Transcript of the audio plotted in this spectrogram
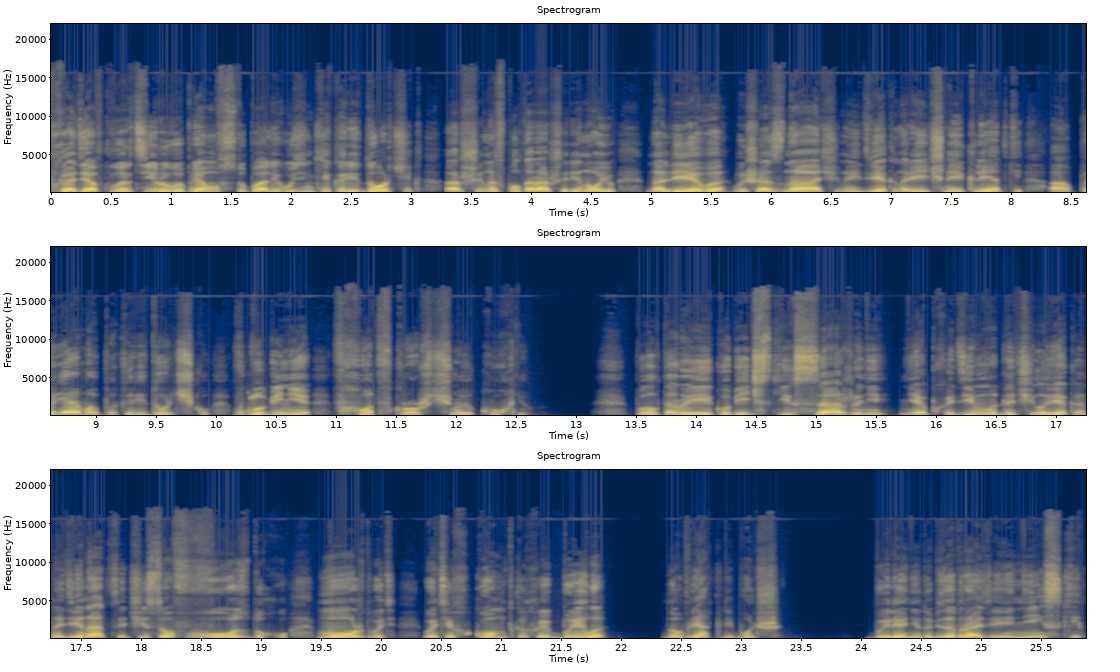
Входя в квартиру, вы прямо вступали в узенький коридорчик, аршинов полтора шириною, налево вышеозначенные две канареечные клетки, а прямо по коридорчику, в глубине, вход в крошечную кухню. Полторы кубических сажени, необходимого для человека на 12 часов воздуху, может быть, в этих комнатках и было, но вряд ли больше. Были они до безобразия низкие,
